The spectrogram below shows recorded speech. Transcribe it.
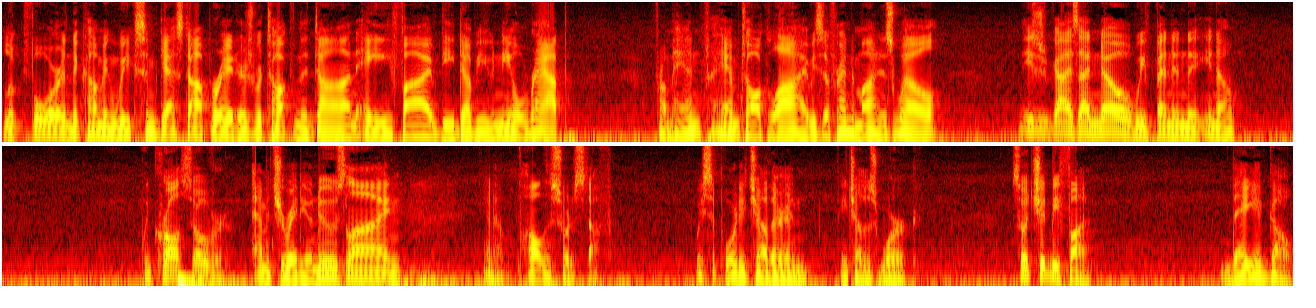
Look for in the coming weeks some guest operators. We're talking to Don, AE5, DW, Neil Rapp from Ham, Ham Talk Live. He's a friend of mine as well. These are guys I know. We've been in the, you know, we cross over. Amateur Radio Newsline, you know, all this sort of stuff. We support each other and each other's work. So it should be fun. There you go.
